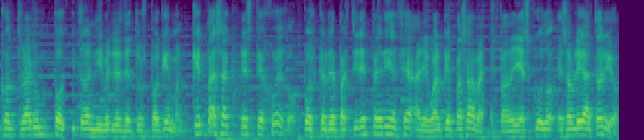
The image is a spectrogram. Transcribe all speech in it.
controlar un poquito los niveles de tus Pokémon. ¿Qué pasa con este juego? Pues que el repartir experiencia, al igual que pasaba Espada y Escudo, es obligatorio.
